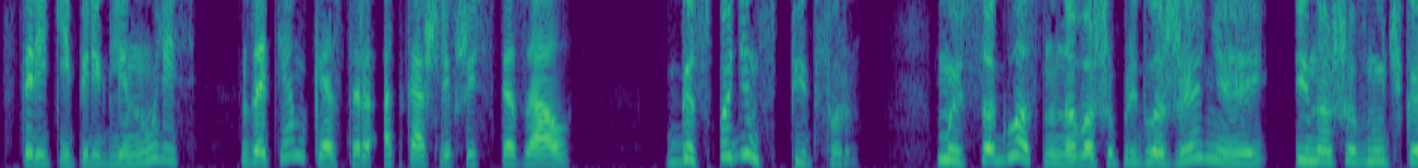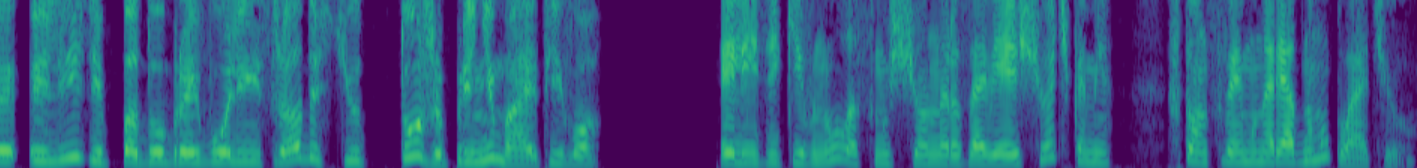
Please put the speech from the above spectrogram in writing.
Старики переглянулись, Затем Кестер, откашлившись, сказал, «Господин Спитфор, мы согласны на ваше предложение, и наша внучка Элизи по доброй воле и с радостью тоже принимает его». Элизи кивнула, смущенно розовея щечками, в тон своему нарядному платью.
